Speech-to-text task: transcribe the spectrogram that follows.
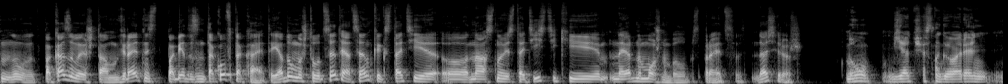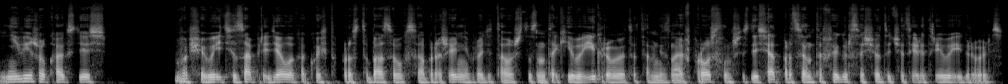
ну, показываешь там вероятность победы знатоков такая-то. Я думаю, что вот с этой оценкой, кстати, э, на основе статистики, наверное, можно было бы справиться, да, Сереж? Ну, я, честно говоря, не вижу, как здесь вообще выйти за пределы каких-то просто базовых соображений, вроде того, что знатоки выигрывают, а там, не знаю, в прошлом 60% игр со счета 4-3 выигрывались.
